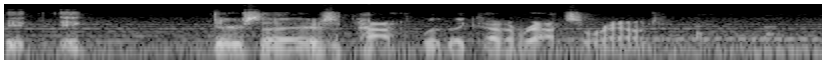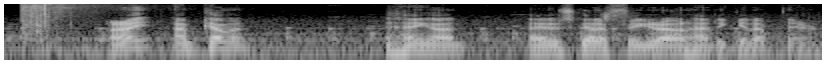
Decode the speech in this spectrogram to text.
It, it there's a there's a path that kind of wraps around. All right, I'm coming. Hang on. I just got to figure out how to get up there.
